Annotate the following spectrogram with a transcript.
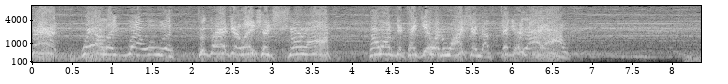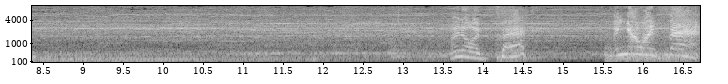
Fat! Well, like, well, uh, congratulations, Sherlock! How long did it take you in Washington to figure that out? I know I'm fat. I know I'm fat.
